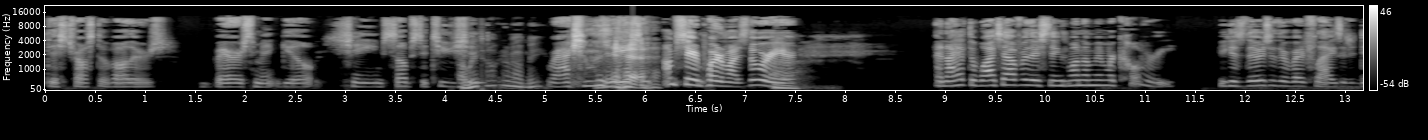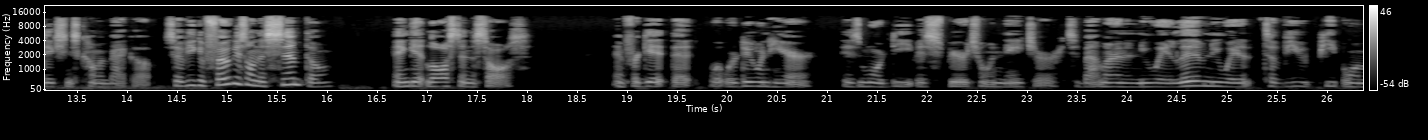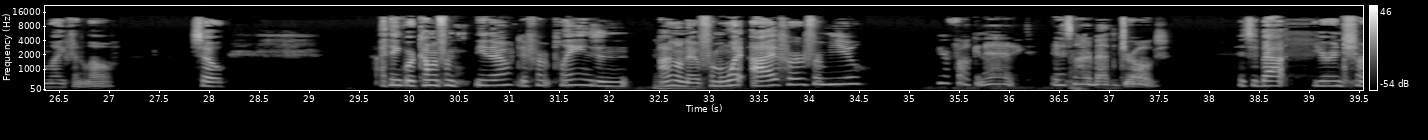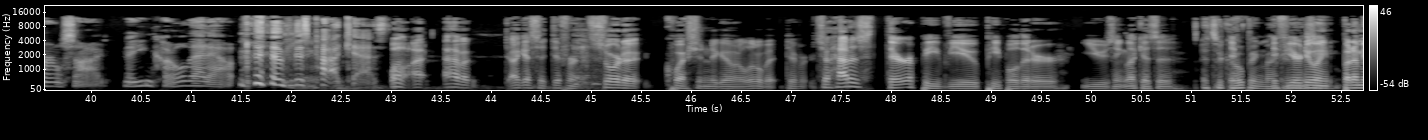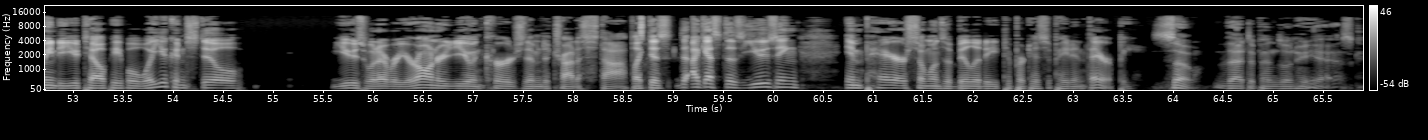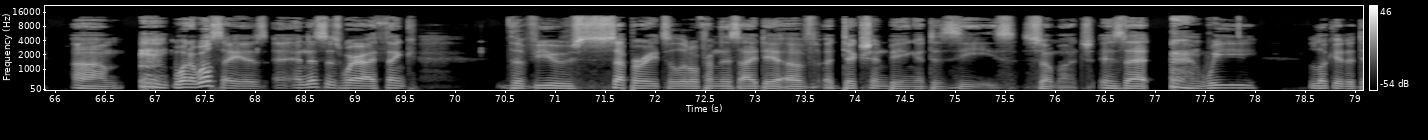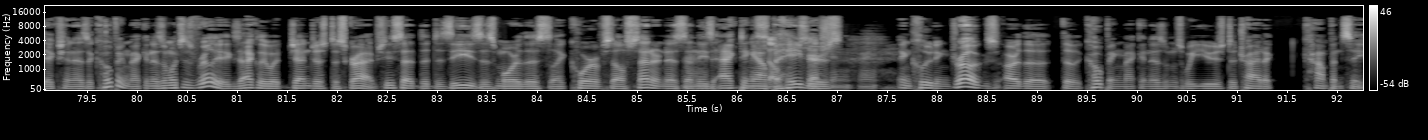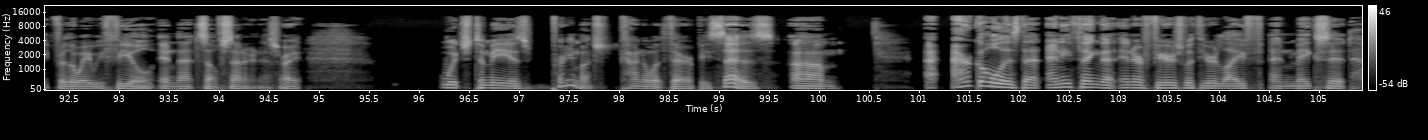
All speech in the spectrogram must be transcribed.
distrust of others, embarrassment, guilt, shame, substitution, Are we talking about me? rationalization. Yeah. I'm sharing part of my story here. Uh, And I have to watch out for those things when I'm in recovery because those are the red flags that addiction is coming back up. So if you can focus on the symptom and get lost in the sauce and forget that what we're doing here is more deep, is spiritual in nature. It's about learning a new way to live, a new way to, to view people and life and love. So I think we're coming from, you know, different planes and I don't mm. know, from what I've heard from you, you're a fucking addict. And it's not about the drugs. It's about your internal side. Now you can cut all that out of this mm. podcast. Well, I, I have a, I guess, a different sort of question to go a little bit different. So, how does therapy view people that are using, like, as a, It's a coping mechanism. if you're doing, but I mean, do you tell people, well, you can still use whatever you're on, or do you encourage them to try to stop? Like, does, I guess, does using impair someone's ability to participate in therapy? So that depends on who you ask. Um, what I will say is, and this is where I think the view separates a little from this idea of addiction being a disease so much, is that we look at addiction as a coping mechanism, which is really exactly what Jen just described. She said the disease is more this like core of self-centeredness and these acting out behaviors right? including drugs, are the the coping mechanisms we use to try to compensate for the way we feel in that self centeredness, right? Which to me is pretty much kind of what therapy says. Um, our goal is that anything that interferes with your life and makes it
